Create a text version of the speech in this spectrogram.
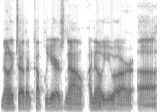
We've known each other a couple years now. I know you are uh,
